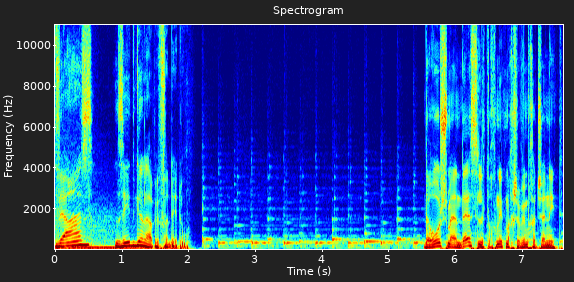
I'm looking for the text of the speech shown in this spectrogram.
ואז זה התגלה בפנינו. דרוש מהנדס לתוכנית מחשבים חדשנית.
